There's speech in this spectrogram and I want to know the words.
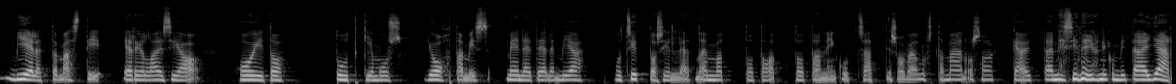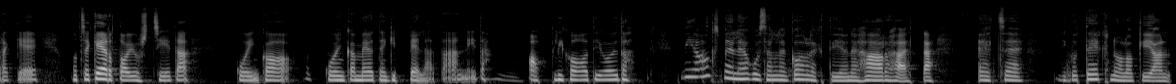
mielettömästi erilaisia hoito-, tutkimus-, johtamismenetelmiä, mutta sitten on silleen, että no en mä tota, tota niin kuin chattisovellusta mä en osaa käyttää, niin siinä ei ole niin kuin mitään järkeä. Mutta se kertoo just siitä, kuinka, kuinka me jotenkin pelätään niitä hmm. applikaatioita. Niin onko meillä joku sellainen kollektiivinen harha, että, että se – niin kuin teknologian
